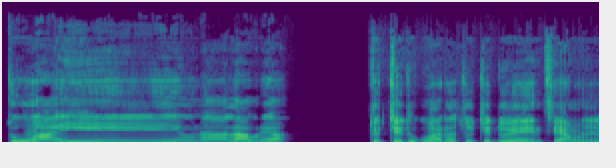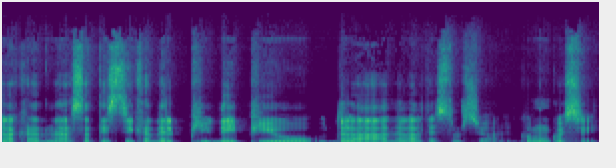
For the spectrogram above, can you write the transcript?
Tu mm. hai una laurea? Tutti e due, guarda, tutti e due entriamo nella, nella statistica del più, dei più della, dell'alta istruzione. Comunque sì.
